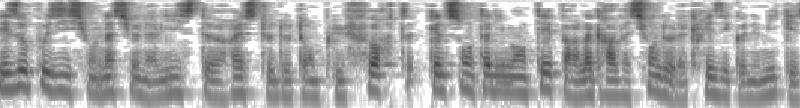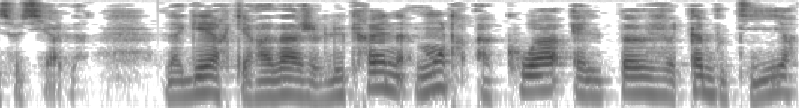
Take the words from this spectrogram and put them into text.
les oppositions nationalistes restent d'autant plus fortes qu'elles sont alimentées par l'aggravation de la crise économique et sociale. La guerre qui ravage l'Ukraine montre à quoi elles peuvent aboutir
